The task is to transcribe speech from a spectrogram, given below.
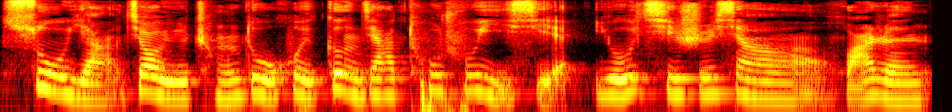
素养、教育程度会更加突出一些，尤其是像华人。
